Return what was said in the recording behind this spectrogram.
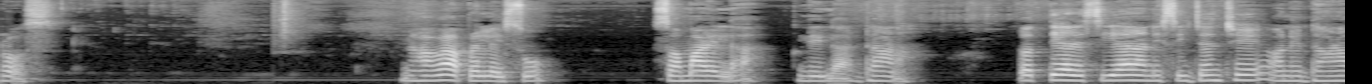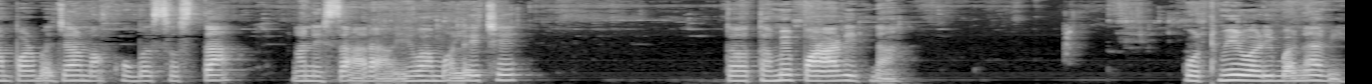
રસ. હવે આપણે લઈશું સમારેલા લીલા ધાણા. તો અત્યારે શિયાળાની સિઝન છે અને ધાણા પણ બજારમાં ખૂબ જ સસ્તા અને સારા એવા મળે છે. તો તમે પણ આ રીતના કોથમીર વળી બનાવી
